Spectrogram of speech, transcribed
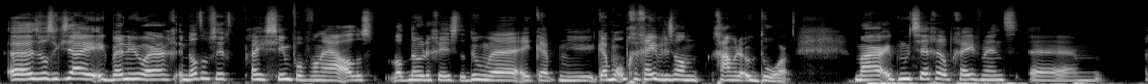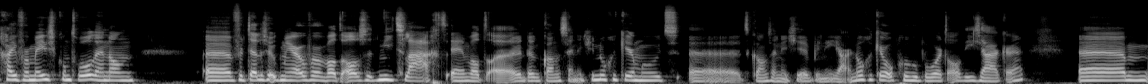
eh, zoals ik zei, ik ben heel erg in dat opzicht vrij simpel. Van nou ja, alles wat nodig is, dat doen we. Ik heb, nu, ik heb me opgegeven, dus dan gaan we er ook door. Maar ik moet zeggen, op een gegeven moment ehm, ga je voor medische controle. En dan eh, vertellen ze ook meer over wat als het niet slaagt. En wat eh, dan kan het zijn dat je nog een keer moet. Eh, het kan zijn dat je binnen een jaar nog een keer opgeroepen wordt, al die zaken. Ehm,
